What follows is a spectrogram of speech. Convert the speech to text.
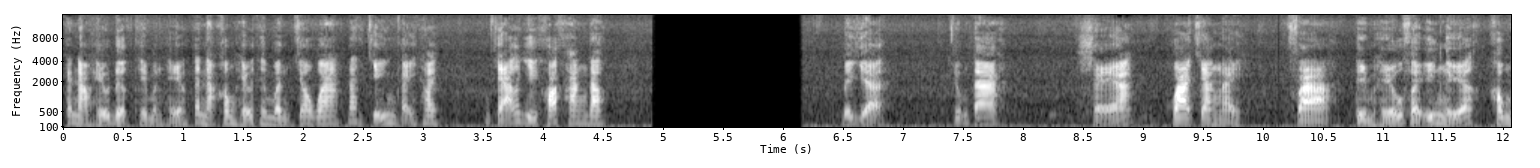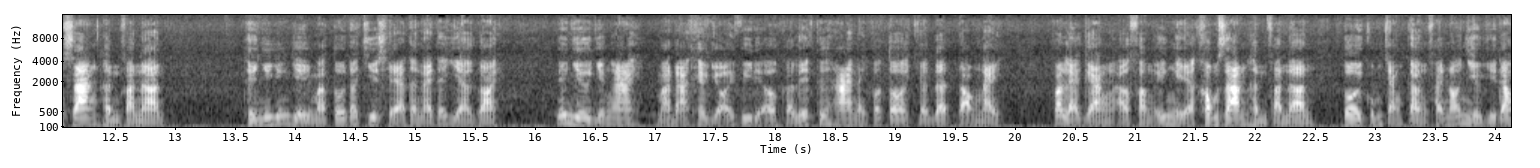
cái nào hiểu được thì mình hiểu, cái nào không hiểu thì mình cho qua. Nó chỉ như vậy thôi chả có gì khó khăn đâu. Bây giờ, chúng ta sẽ qua trang này và tìm hiểu về ý nghĩa không gian hình và nền. Thì như những gì mà tôi đã chia sẻ từ nãy tới giờ rồi, nếu như những ai mà đã theo dõi video clip thứ hai này của tôi cho đến đoạn này, có lẽ rằng ở phần ý nghĩa không gian hình và nền, tôi cũng chẳng cần phải nói nhiều gì đâu,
